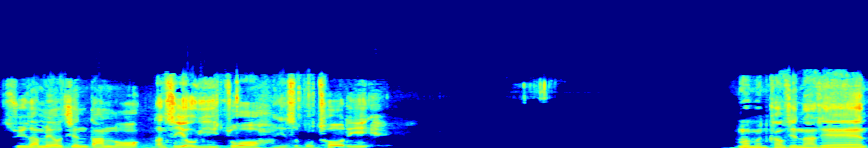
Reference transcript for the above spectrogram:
虽然没有煎蛋螺，但是有鱼捉也是不错的。慢慢靠近它先，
